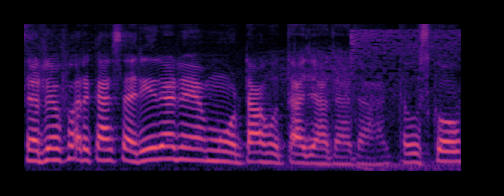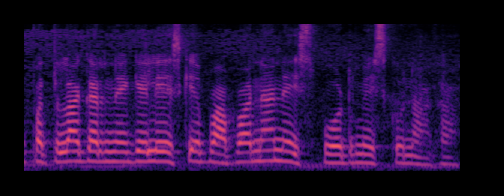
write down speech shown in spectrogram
सरोफर का शरीर है ना मोटा होता जाता था तो उसको पतला करने के लिए इसके पापा ने ना स्पोर्ट में इसको नाखा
